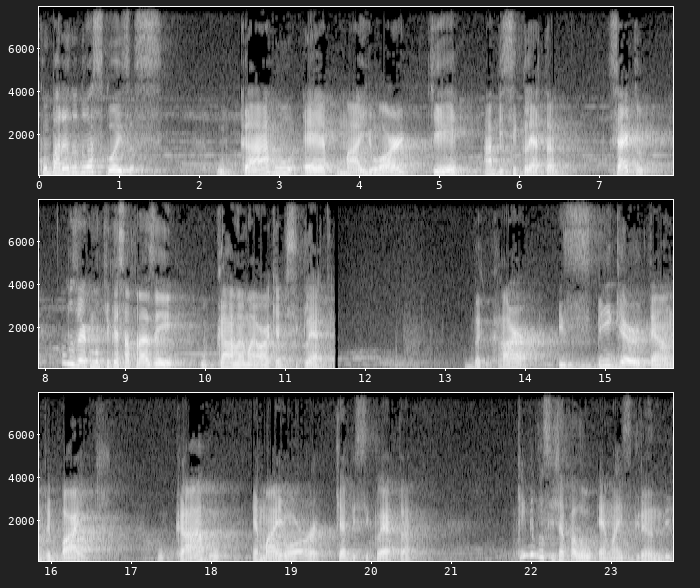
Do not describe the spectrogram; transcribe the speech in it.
Comparando duas coisas. O carro é maior que a bicicleta. Certo? Vamos ver como fica essa frase aí. O carro é maior que a bicicleta. The car is bigger than the bike. O carro é maior que a bicicleta. Quem de vocês já falou é mais grande?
